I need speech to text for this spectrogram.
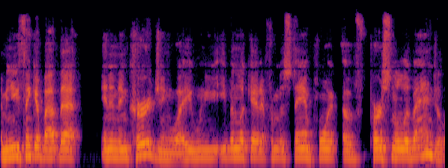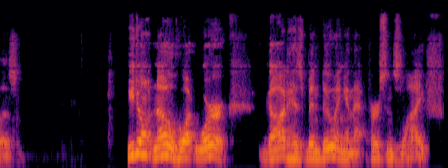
I mean, you think about that in an encouraging way when you even look at it from the standpoint of personal evangelism. You don't know what work God has been doing in that person's life,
